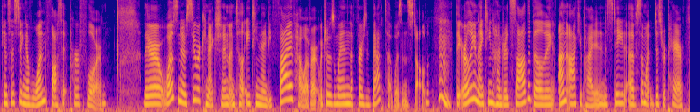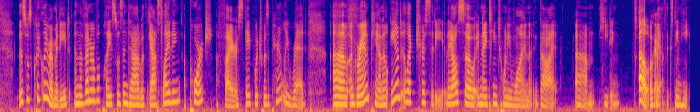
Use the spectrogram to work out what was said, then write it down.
consisting of one faucet per floor. There was no sewer connection until 1895, however, which was when the first bathtub was installed. The earlier 1900s saw the building unoccupied and in a state of somewhat disrepair. This was quickly remedied, and the venerable place was endowed with gas lighting, a porch, a fire escape, which was apparently red, um, a grand piano, and electricity. They also, in 1921, got um, heating. Oh, okay. Yeah, 16 heat.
